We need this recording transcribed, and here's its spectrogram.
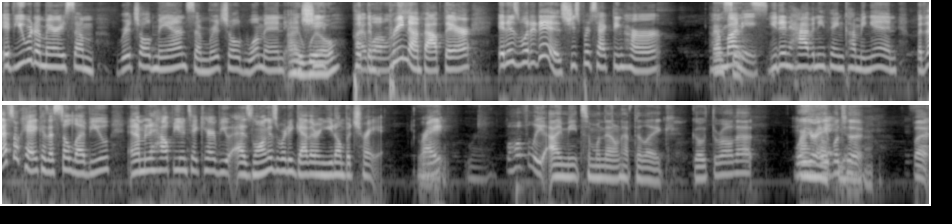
if you were to marry some rich old man, some rich old woman, and I she will. put I the won't. prenup out there, it is what it is. She's protecting her her Assets. money. You didn't have anything coming in, but that's okay because I still love you and I'm going to help you and take care of you as long as we're together and you don't betray it. Right? Right. well, hopefully, I meet someone that I don't have to like go through all that, where I you're hope able to, not. but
